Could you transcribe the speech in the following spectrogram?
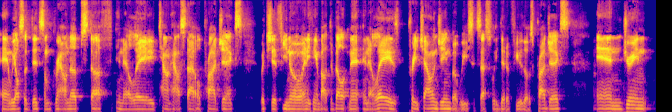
And we also did some ground up stuff in LA, townhouse style projects which if you know anything about development in LA is pretty challenging, but we successfully did a few of those projects. And during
